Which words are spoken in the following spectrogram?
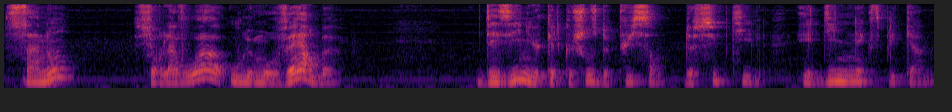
saint nom sur la voix ou le mot verbe désigne quelque chose de puissant, de subtil et d'inexplicable.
